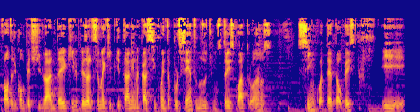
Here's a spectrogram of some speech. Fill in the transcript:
falta de competitividade da equipe, apesar de ser uma equipe que está ali na casa de 50% nos últimos 3, 4 anos, 5 até talvez, e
